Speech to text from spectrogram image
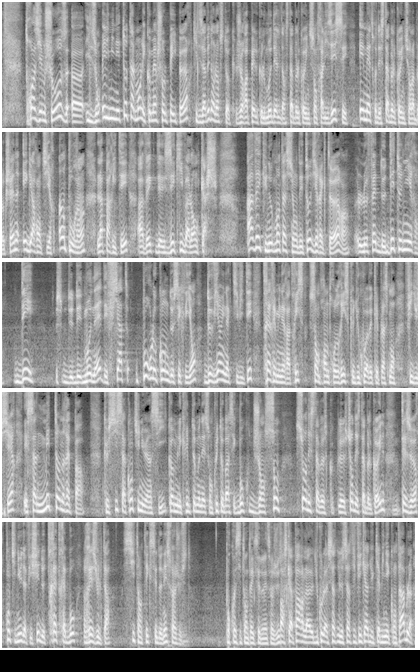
Troisième chose, euh, ils ont éliminé totalement les commercial papers qu'ils avaient dans leur stock. Je rappelle que le modèle d'un stablecoin centralisé, c'est émettre des stablecoins sur la blockchain et garantir un pour un la parité avec des équivalents cash. Avec une augmentation des taux directeurs, le fait de détenir des des monnaies, des fiat pour le compte de ses clients devient une activité très rémunératrice sans prendre trop de risques du coup avec les placements fiduciaires. Et ça ne m'étonnerait pas que si ça continue ainsi, comme les crypto-monnaies sont plutôt basses et que beaucoup de gens sont sur des, stable, euh, sur des stablecoins, Tether continue d'afficher de très très beaux résultats, si tant est que ces données soient justes. Pourquoi si tant est que ces données soient justes? Parce qu'à part du coup le certificat du cabinet comptable,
